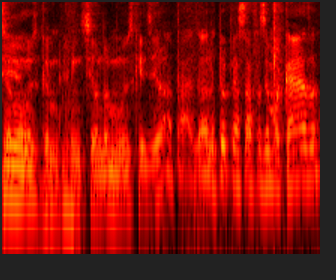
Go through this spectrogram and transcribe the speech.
da música, me conheciam da música e diziam: ah, pá, olha, estou a pensar em fazer uma casa.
